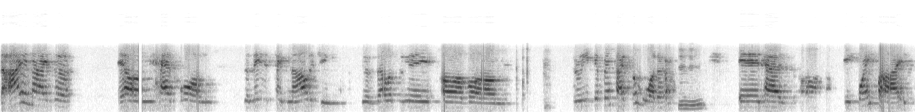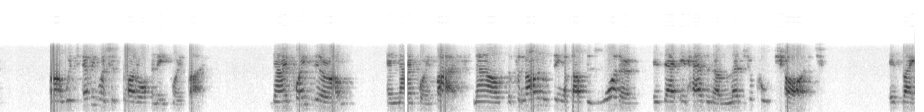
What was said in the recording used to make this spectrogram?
The ionizer um, has um, the latest technology development of um, three different types of water. Mm-hmm. It has uh, 8.5, uh, which everyone should start off in 8.5, 9.0, and 9.5. Now, the phenomenal thing about this water is that it has an electrical charge. It's like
